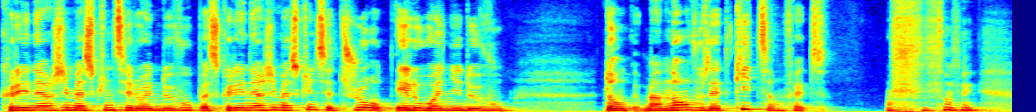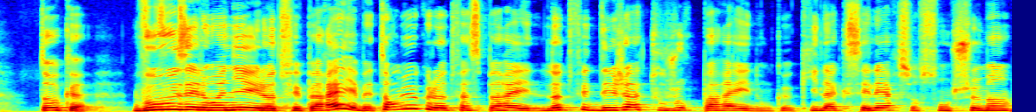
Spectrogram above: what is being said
que l'énergie masculine s'éloigne de vous parce que l'énergie masculine, c'est toujours éloigné de vous. Donc maintenant, vous êtes quitte en fait. Donc, vous vous éloignez et l'autre fait pareil, et eh bien tant mieux que l'autre fasse pareil. L'autre fait déjà toujours pareil, donc euh, qu'il accélère sur son chemin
